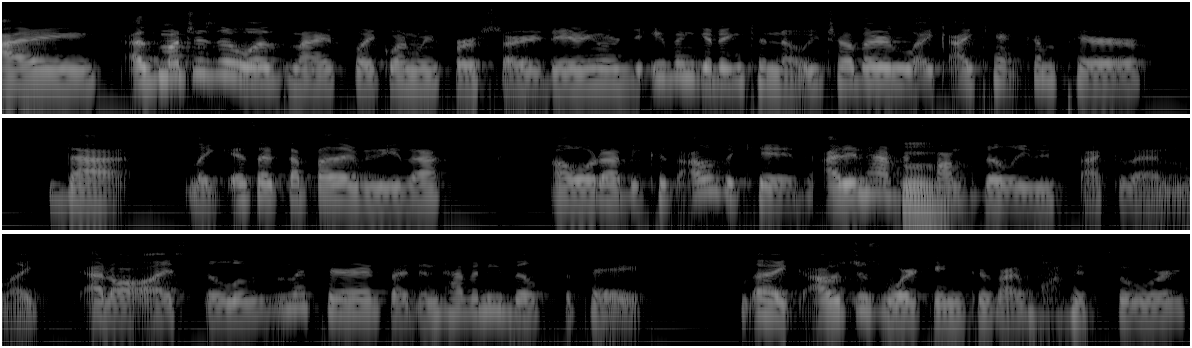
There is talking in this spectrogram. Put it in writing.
I, as much as it was nice, like when we first started dating or even getting to know each other, like, I can't compare that, like, esa etapa de mi vida ahora because I was a kid. I didn't have Hmm. responsibilities back then, like, at all. I still lived with my parents. I didn't have any bills to pay. Like, I was just working because I wanted to work.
